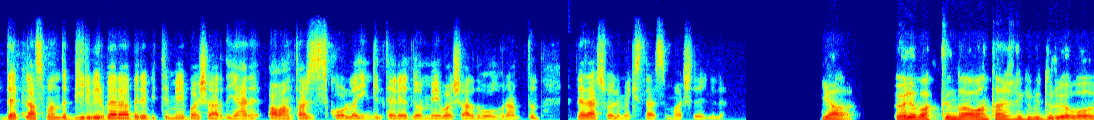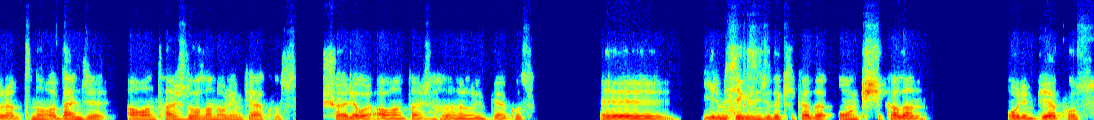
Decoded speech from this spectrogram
deplasmanda 1-1 berabere bitirmeyi başardı. Yani avantajlı skorla İngiltere'ye dönmeyi başardı Wolverhampton. Neler söylemek istersin maçla ilgili? Ya öyle baktığında avantajlı gibi duruyor Wolverhampton ama bence avantajlı olan Olympiakos. Şöyle avantajlı olan Olympiakos. Ee, 28. dakikada 10 kişi kalan Olympiakos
